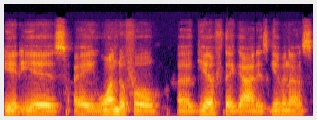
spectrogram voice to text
It is a wonderful uh, gift that God has given us,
